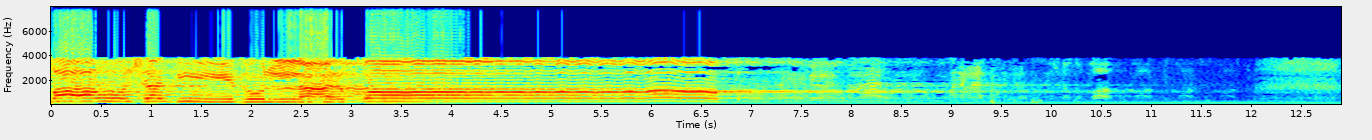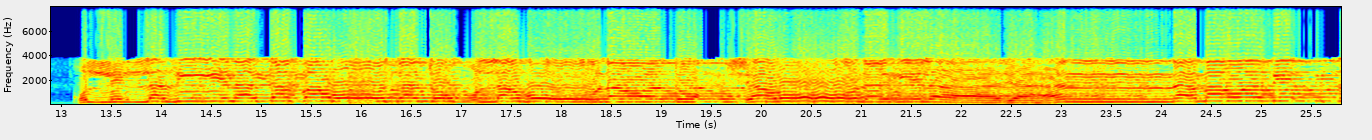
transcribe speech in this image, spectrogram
والله شديد العقاب. قل للذين كفروا ستغلبون وتحشرون إلى جهنم وبئس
